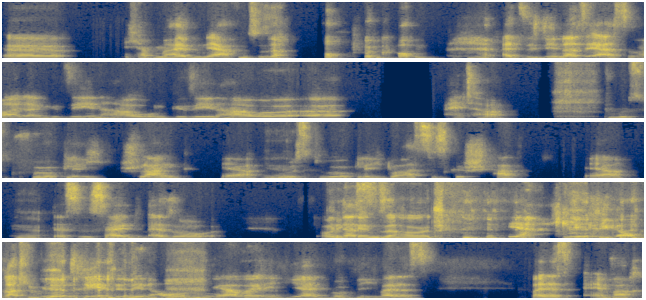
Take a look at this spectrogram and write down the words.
äh, ich habe einen halben Nervenzusammenbruch bekommen, als ich den das erste Mal dann gesehen habe und gesehen habe, äh, Alter, du bist wirklich schlank, ja? ja? du bist wirklich, du hast es geschafft, ja, ja. das ist halt, also und das, Gänsehaut. Ja, ich kriege auch gerade schon wieder Tränen in den Augen, ja, weil ich halt wirklich, weil das, weil das einfach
